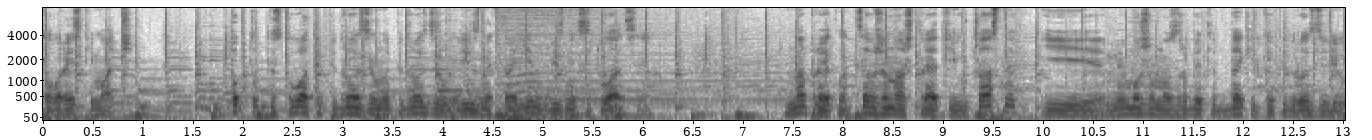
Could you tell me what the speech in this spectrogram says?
товариські матчі. Тобто тестувати підрозділ на підрозділ різних країн в різних ситуаціях. Наприклад, це вже наш третій учасник, і ми можемо зробити декілька підрозділів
